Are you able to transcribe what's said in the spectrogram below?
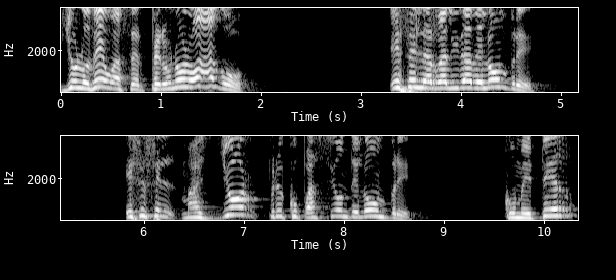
Yo lo debo hacer, pero no lo hago. Esa es la realidad del hombre. Esa es la mayor preocupación del hombre. Cometer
